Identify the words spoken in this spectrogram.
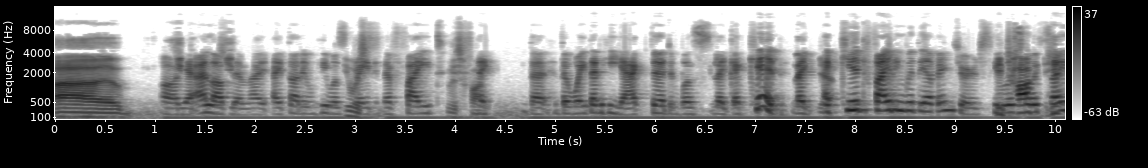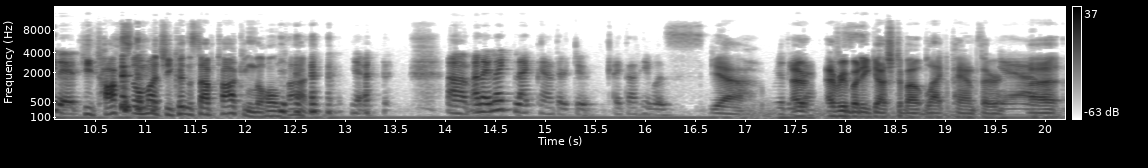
Uh, oh yeah, I loved him. I, I thought he, he was He was- great in the fight. it was fun. Like the the way that he acted was like a kid, like Yeah. a kid fighting with the Avengers. He, was talked- so excited. He, he talked so much he couldn't stop talking the whole time. yeah. Um, and I like Black Panther too. I thought he was Yeah, really. Nice. everybody gushed about Black Panther. Yeah, uh,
